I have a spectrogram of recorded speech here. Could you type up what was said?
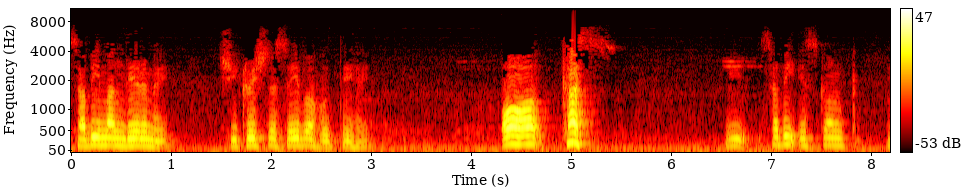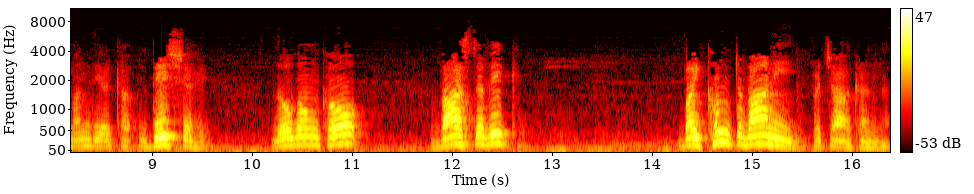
सभी मंदिर में श्री कृष्ण सेवा होती है और खस ये सभी इसको मंदिर का उद्देश्य है। लोगों को वास्तविक वैकुंठ वाणी प्रचार करना।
